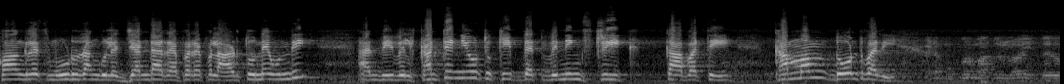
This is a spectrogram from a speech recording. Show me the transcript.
కాంగ్రెస్ మూడు రంగుల జెండా రెపరెపలు ఆడుతూనే ఉంది. And we will continue to keep that winning streak కాబట్టి ఖమ్మం డోంట్ వరీ మేడం ముగ్గురు మంత్రుల్లో ఇద్దరు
